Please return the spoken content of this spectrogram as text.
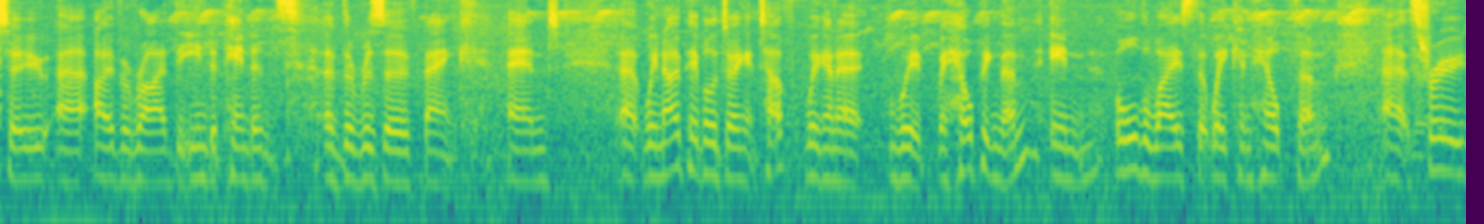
to uh, override the independence of the Reserve Bank. And uh, we know people are doing it tough. We're going to we're, we're helping them in all the ways that we can help them uh, through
